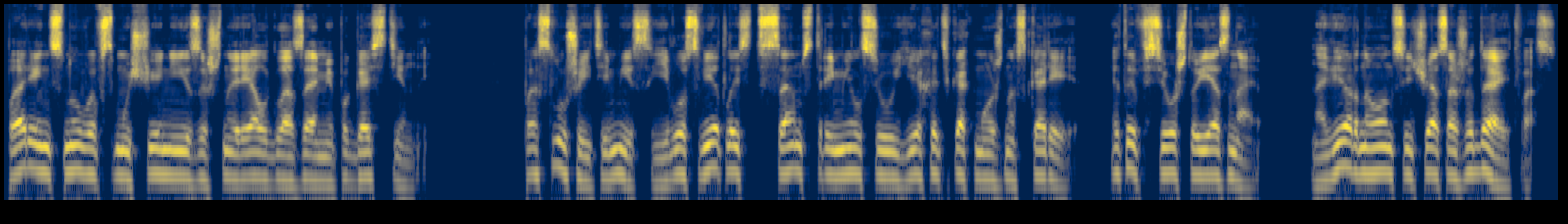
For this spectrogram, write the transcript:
Парень снова в смущении зашнырял глазами по гостиной. «Послушайте, мисс, его светлость сам стремился уехать как можно скорее. Это все, что я знаю. Наверное, он сейчас ожидает вас.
